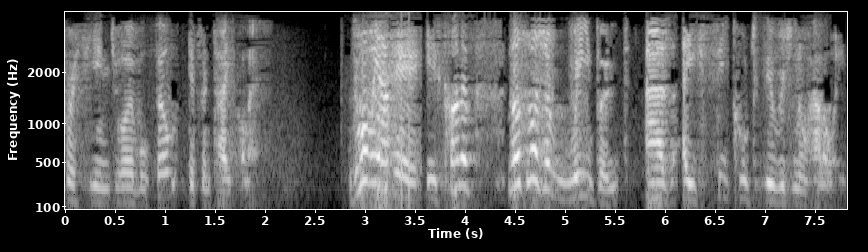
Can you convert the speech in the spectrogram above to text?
pretty enjoyable film. Different take on it. So what we have here is kind of not so much a reboot as a sequel to the original Halloween.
